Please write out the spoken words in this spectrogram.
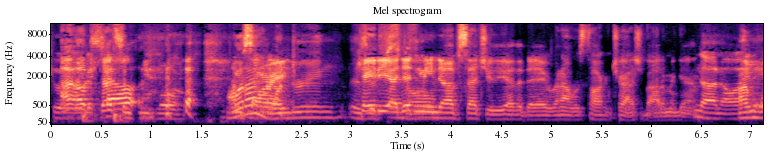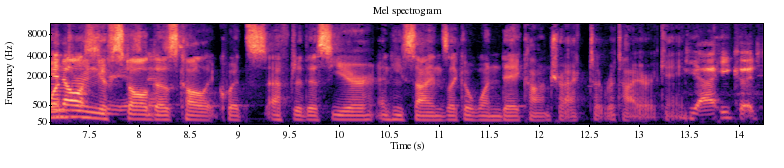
Too I early to upset some people. I'm what I'm wondering is Katie, if I didn't mean to upset you the other day when I was talking trash about him again. no, no. I'm in, in wondering if Staal does call it quits after this year and he signs like a one day contract to retire a Cane. Yeah, he could.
